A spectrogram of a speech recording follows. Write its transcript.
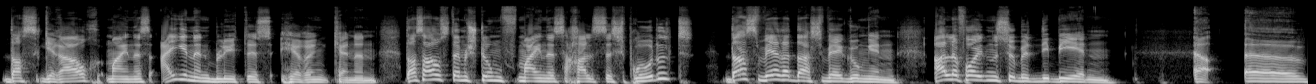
das Gerauch meines eigenen Blütes hören können, das aus dem Stumpf meines Halses sprudelt. Das wäre das Wägungen, alle Freuden zu bedienen. Ja, uh,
